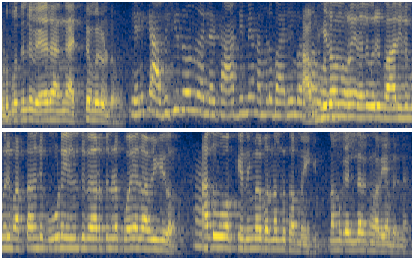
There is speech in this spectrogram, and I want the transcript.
കുടുംബത്തിന്റെ വേറെ അങ്ങ് അറ്റം വരെ ഉണ്ടാവും. എനിക്ക് അഭിഹിതമൊന്നുമല്ല കേട്ടോ. ആദ്യമേ നമ്മൾ ഭാര്യയും അവിഹിതം എന്ന് പറഞ്ഞാൽ ഒരു ഭാര്യ ഒരു ഭർത്താവിന്റെ കൂടെ ഇരുന്നിട്ട് വേറത്തിനൂടെ പോയത് അഭിഹിതം അത് ഓക്കെ നിങ്ങൾ പറഞ്ഞ് നമ്മൾ സമ്മതിക്കും. നമുക്ക് എല്ലാവർക്കും അറിയാൻ പറ്റുന്നത്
